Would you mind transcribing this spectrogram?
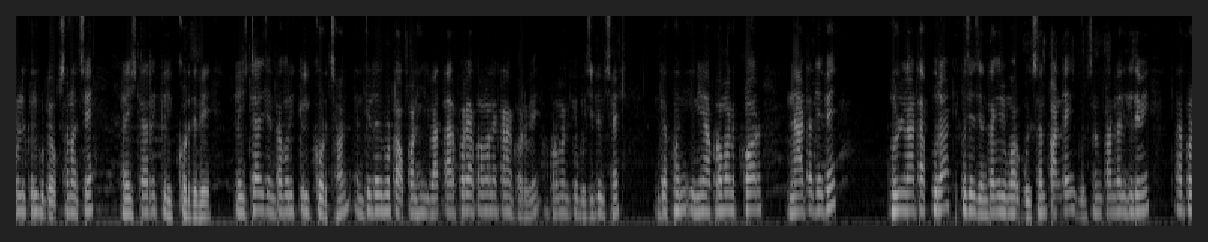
বলি করি গোটে অপশন আছে রেজিস্টার রে ক্লিক করে দেবে। রেজিস্টার চিন্তা করি ক্লিক করছন এন্ট্রি ড্যাশবোর্ড ওপেন হেবা তারপরে আপন মানে কানা করবে আপন মানে বুঝি দেউছে। দেখুন, ইনি আক্রমণ কর নাটা দেবে। ফুল নাটা পুরা, ঠিক আছে? যেমতা করি মোর গুলশান পান্ডে গুলশান পান্ডে লিখে দেবি। তারপর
